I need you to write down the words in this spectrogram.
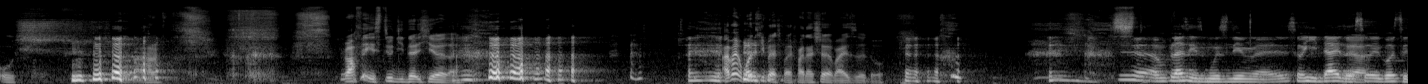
oh sh Rafiq is still needed here. I might want him as my financial advisor though. and plus he's Muslim, right? So he dies Yeah. also he goes to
